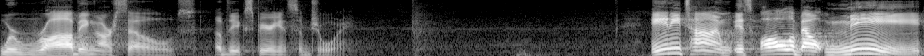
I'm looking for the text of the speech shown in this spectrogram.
we're robbing ourselves of the experience of joy. Anytime it's all about me,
